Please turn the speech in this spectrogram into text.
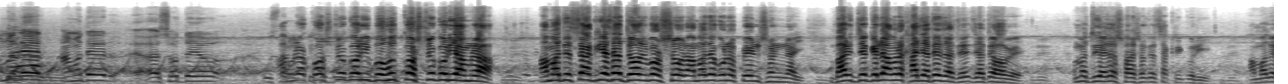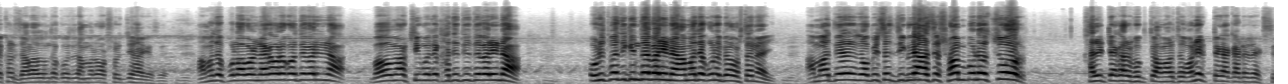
আমাদের আমাদের শ্রদ্ধেয় আমরা কষ্ট করি বহুত কষ্ট করি আমরা। আমাদের চাকরি আছে দশ বছর আমাদের কোনো পেনশন নাই। বাড়িতে গেলে আমরা খাজাতে যেতে যেতে হবে। আমরা দুই হাজার ছয় সালে চাকরি করি। আমাদের খালি জ্বালা যন্ত্র করতে আমরা অসহ্য হয়ে গেছে। আমাদের পোলাবার লেখাপড়া করতে পারি না। বাবা মা ঠিক মতো খাতে দিতে পারি না, ওষুধপাতি কিনতে পারি না, আমাদের কোনো ব্যবস্থা নাই। আমাদের অফিসের যেগুলো আছে সম্পূর্ণ চোর। খালি টাকার ভুক্ত, আমার তো অনেক টাকা কাটে রাখছে,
